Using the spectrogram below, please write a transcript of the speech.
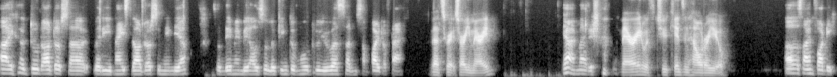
I have two daughters, uh, very nice daughters in India. So they may be also looking to move to US at some point of time. That's great. So are you married? Yeah, I'm married. married with two kids, and how old are you? Uh, so I'm 40.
